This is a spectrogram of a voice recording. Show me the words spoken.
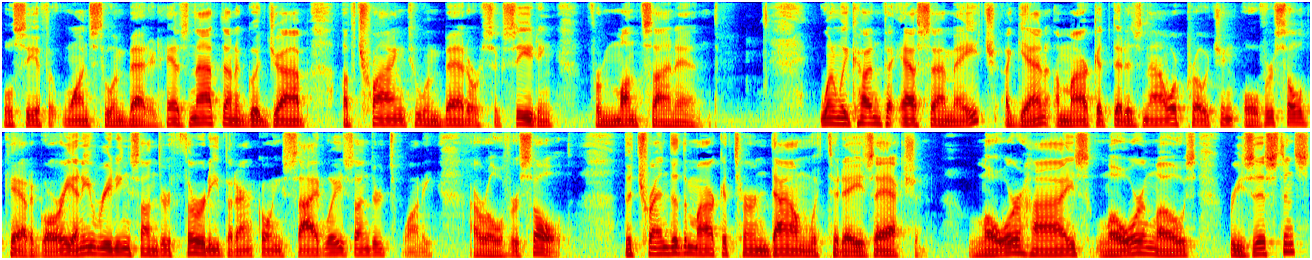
We'll see if it wants to embed. It has not done a good job of trying to embed or succeeding for months on end. When we come to SMH, again, a market that is now approaching oversold category. Any readings under 30 that aren't going sideways under 20 are oversold. The trend of the market turned down with today's action lower highs, lower lows, resistance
